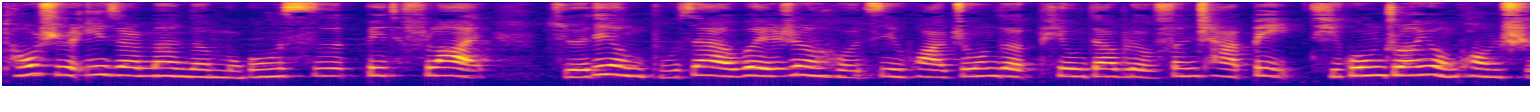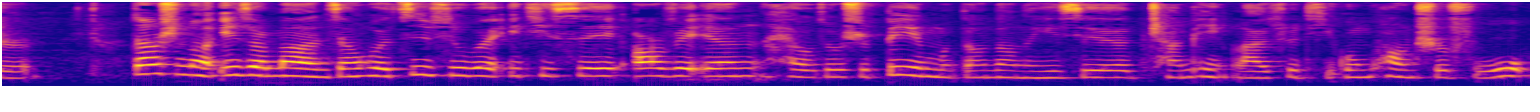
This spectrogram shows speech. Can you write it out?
同时，Etherman 的母公司 Bitfly 决定不再为任何计划中的 POW 分叉 B 提供专用矿池。但是呢，Etherman 将会继续为 ETC、RVN 还有就是 Beam 等等的一些产品来去提供矿池服务。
